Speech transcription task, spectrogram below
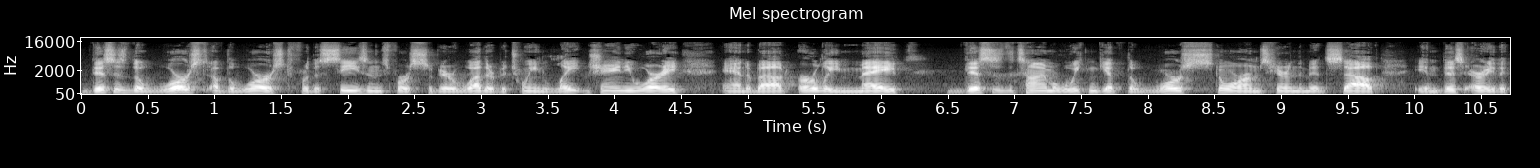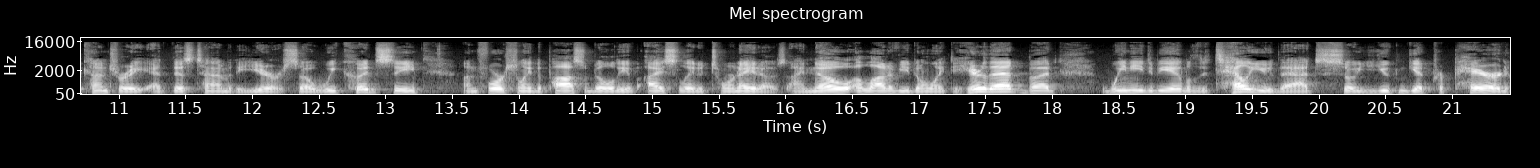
this is the worst of the worst for the seasons for severe weather between late January and about early May this is the time where we can get the worst storms here in the Mid South in this area of the country at this time of the year. So we could see, unfortunately, the possibility of isolated tornadoes. I know a lot of you don't like to hear that, but we need to be able to tell you that so you can get prepared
